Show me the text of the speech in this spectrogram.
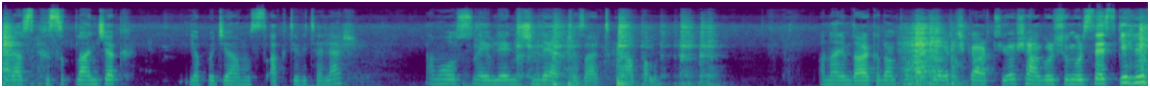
biraz kısıtlanacak yapacağımız aktiviteler. Ama olsun evlerin içinde yapacağız artık ne yapalım. Anneannem de arkadan tabakları çıkartıyor. Şangur şungur ses gelir.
